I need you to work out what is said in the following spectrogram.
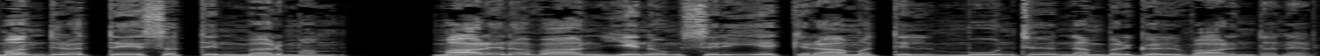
மந்திரத்தேசத்தின் மர்மம். மாரணவான் எனும் சிறிய கிராமத்தில் மூன்று நண்பர்கள் வாழ்ந்தனர்.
